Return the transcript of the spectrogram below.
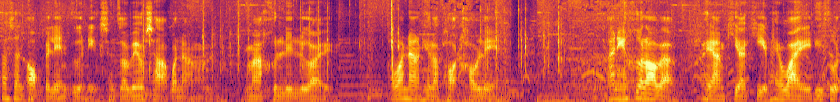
ถ้าฉันออกไปเลนอื่นอีก ฉันจะเวลช้ากว่านางมากขึ้นเรื่อยๆ เพราะว่านางเทเลพอร์ตเข้าเลน อันนี้คือเราแบบพยายามเคลียร์คีบให้ไวที่สุด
